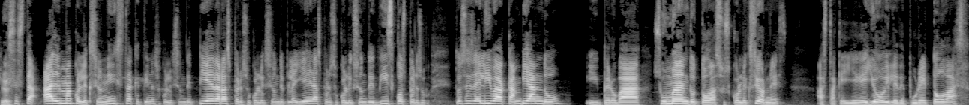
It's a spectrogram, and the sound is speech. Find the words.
Es esta alma coleccionista que tiene su colección de piedras, pero su colección de playeras, pero su colección de discos, pero su... Entonces él iba cambiando, y, pero va sumando todas sus colecciones hasta que llegué yo y le depuré todas.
